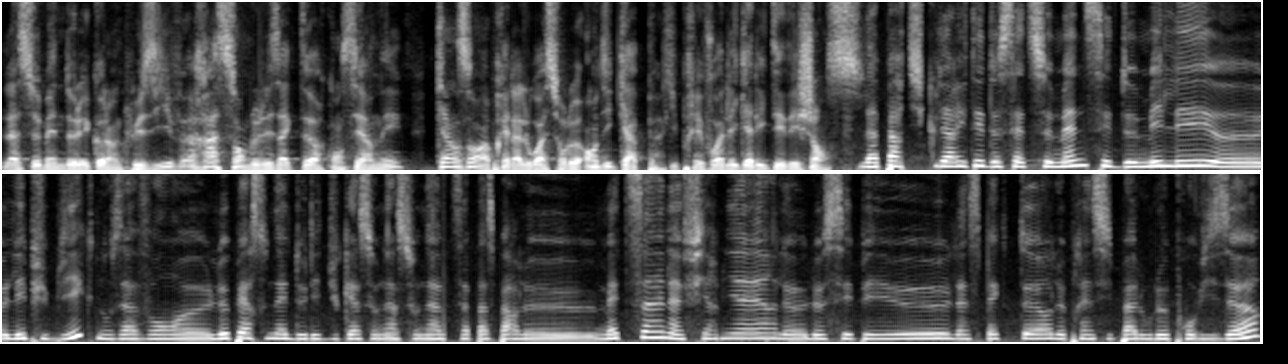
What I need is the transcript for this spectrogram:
la semaine de l'école inclusive rassemble les acteurs concernés 15 ans après la loi sur le handicap qui prévoit l'égalité des chances. La particularité de cette semaine, c'est de mêler euh, les publics. Nous avons euh, le personnel de l'éducation nationale, ça passe par le médecin, l'infirmière, le, le, CPE, l'inspecteur, le principal ou le proviseur,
